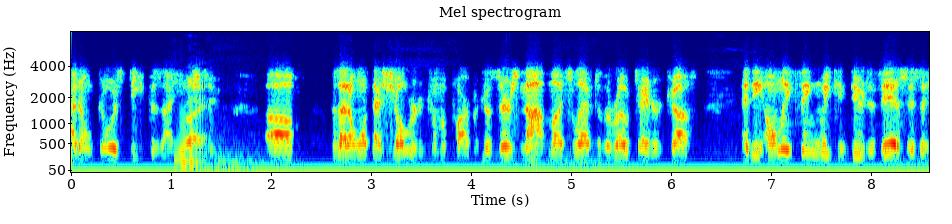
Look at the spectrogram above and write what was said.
I don't go as deep as I used right. to because um, I don't want that shoulder to come apart because there's not much left of the rotator cuff, and the only thing we can do to this is a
